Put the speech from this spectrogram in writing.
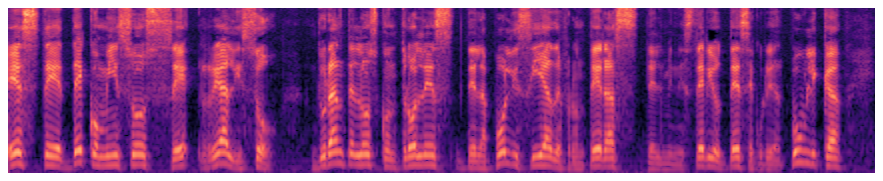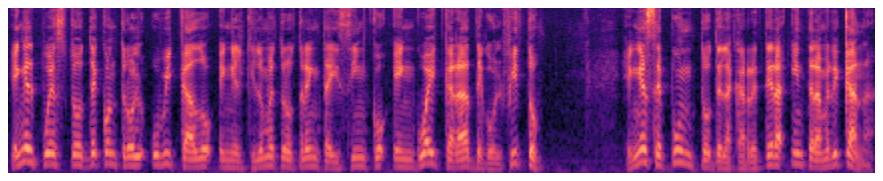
Este decomiso se realizó durante los controles de la Policía de Fronteras del Ministerio de Seguridad Pública en el puesto de control ubicado en el kilómetro 35 en Guaycará de Golfito. En ese punto de la carretera interamericana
